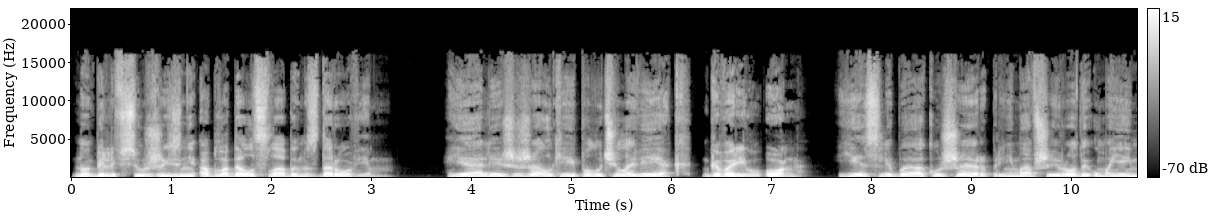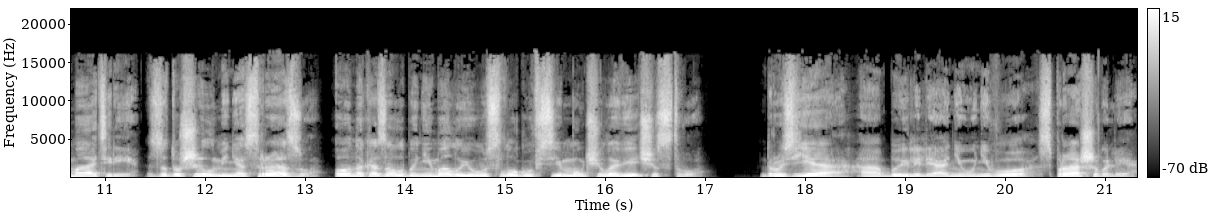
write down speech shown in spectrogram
Нобель всю жизнь обладал слабым здоровьем. «Я лишь жалкий получеловек», — говорил он. Если бы акушер, принимавший роды у моей матери, задушил меня сразу, он оказал бы немалую услугу всему человечеству. Друзья, а были ли они у него, спрашивали,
